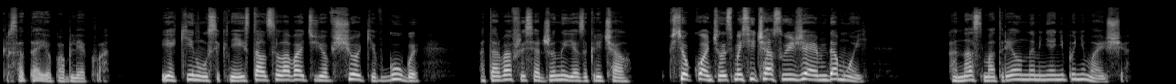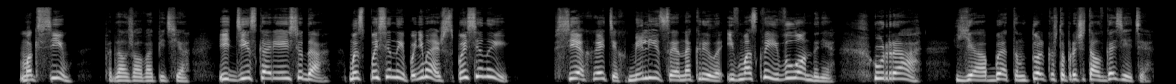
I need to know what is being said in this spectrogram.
Красота ее поблекла. Я кинулся к ней и стал целовать ее в щеки, в губы. Оторвавшись от жены, я закричал. «Все кончилось, мы сейчас уезжаем домой!» Она смотрела на меня непонимающе. «Максим!» — продолжал вопить я. «Иди скорее сюда! Мы спасены, понимаешь, спасены! Всех этих милиция накрыла и в Москве, и в Лондоне! Ура! Я об этом только что прочитал в газете!»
